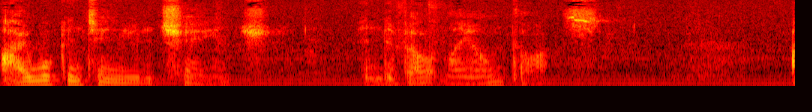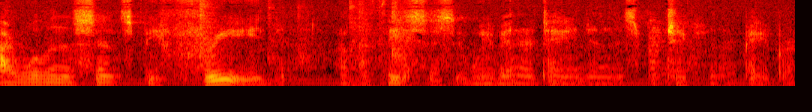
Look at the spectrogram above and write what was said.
I will continue to change and develop my own thoughts. I will, in a sense, be freed of the thesis that we've entertained in this particular paper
